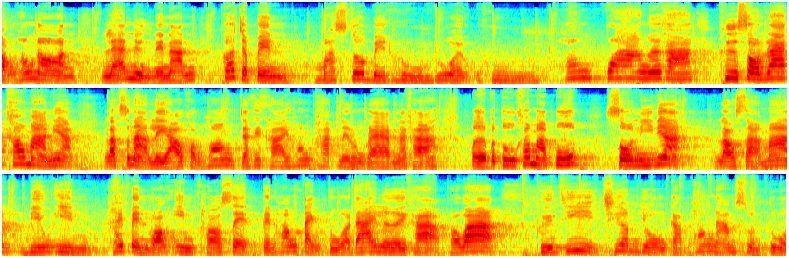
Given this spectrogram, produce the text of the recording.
2 ห้องนอนและหนึ่งในนั้นก็จะเป็น Master Bedroom ด้วย โอ้โห ห้องกว้างนะคะ คือโซนแรกเข้ามาเนี่ย ลักษณะเลเยอร์ของห้องจะคล้ายๆ ห้องพักในโรงแรมนะคะ เปิดประตูเข้ามาปุ๊บ โซนนี้เนี่ยเราสามารถ build in ให้เป็น walk in closet เป็นห้องแต่งตัวได้เลยค่ะ เพราะว่าพื้นที่เชื่อมโยงกับห้องน้ำส่วนตัว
